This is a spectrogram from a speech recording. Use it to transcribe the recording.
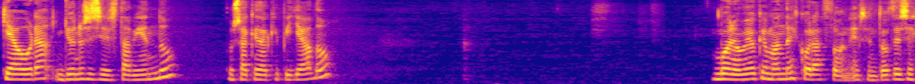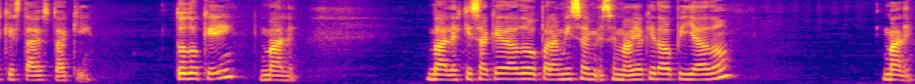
que ahora, yo no sé si se está viendo, os ha quedado aquí pillado. Bueno, veo que mandáis corazones, entonces es que está esto aquí. ¿Todo ok? Vale. Vale, es que se ha quedado, para mí se, se me había quedado pillado. Vale.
